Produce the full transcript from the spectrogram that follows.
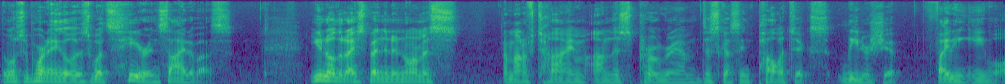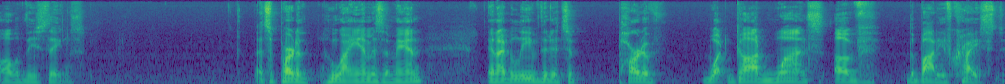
the most important angle is what's here inside of us. You know that I spend an enormous amount of time on this program discussing politics, leadership, fighting evil, all of these things. That's a part of who I am as a man, and I believe that it's a part of what God wants of the body of Christ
